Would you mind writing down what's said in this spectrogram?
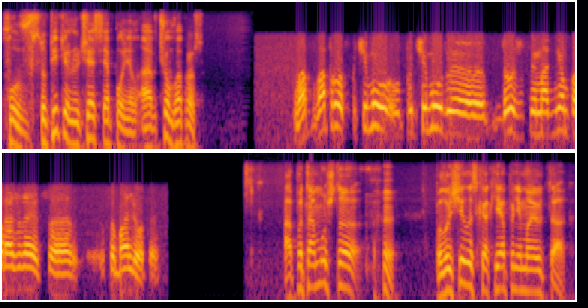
Вступительную часть я понял. А в чем вопрос? Вопрос, почему, почему э, дружественным огнем поражаются самолеты? А потому что получилось, как я понимаю, так.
